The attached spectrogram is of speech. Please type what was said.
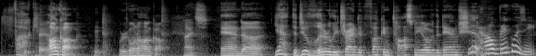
fuck Japan? Hong Kong. We were going to Hong Kong. nice. And uh, yeah, the dude literally tried to fucking toss me over the damn ship. How big was he?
